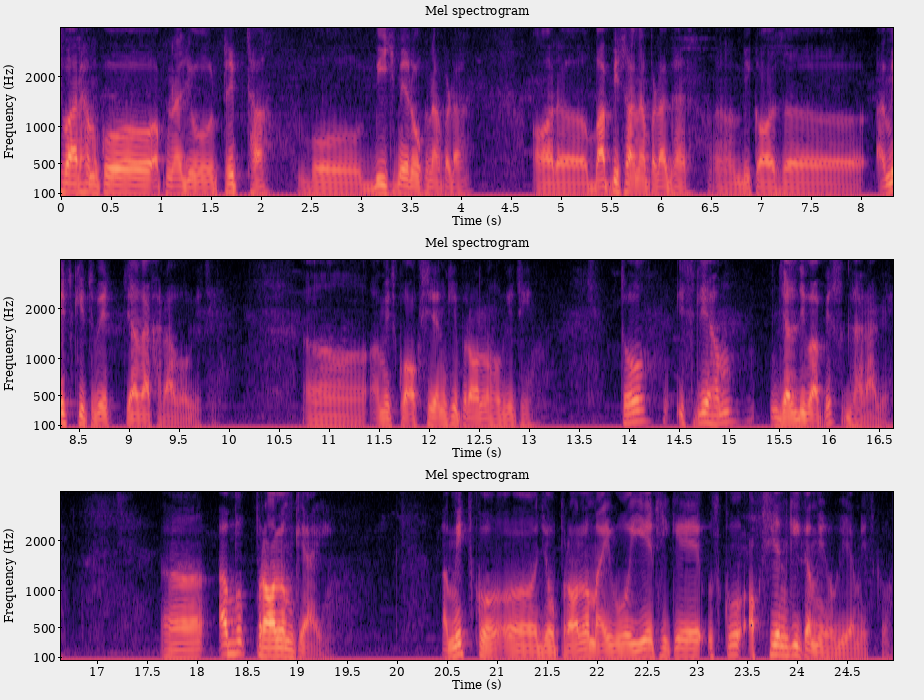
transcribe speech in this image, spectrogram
इस बार हमको अपना जो ट्रिप था वो बीच में रोकना पड़ा और वापस आना पड़ा घर बिकॉज़ अमित की तबीयत ज़्यादा ख़राब हो गई थी। अमित को ऑक्सीजन की प्रॉब्लम हो गई थी। तो इसलिए हम जल्दी वापस घर आ गए। अब प्रॉब्लम क्या आई? अमित को जो प्रॉब्लम आई वो ये थी कि उसको ऑक्सीजन की कमी हो गई अमित को। आ,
